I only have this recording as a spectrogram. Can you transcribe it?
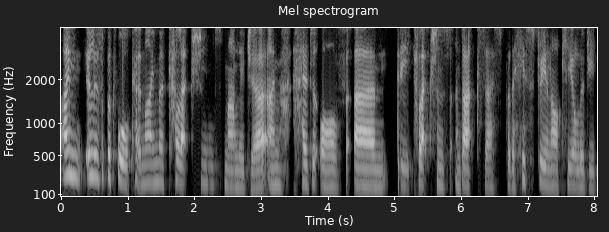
I'm Elizabeth Walker and I'm a collections manager. I'm head of um, the collections and access for the history and archaeology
